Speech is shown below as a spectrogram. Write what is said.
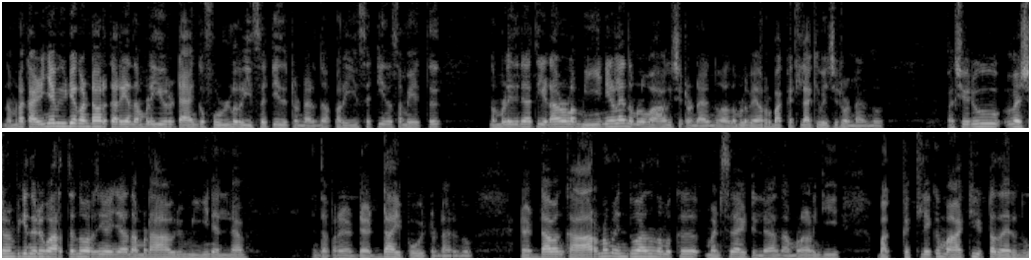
നമ്മുടെ കഴിഞ്ഞ വീഡിയോ കണ്ടവർക്കറിയാം നമ്മൾ ഈ ഒരു ടാങ്ക് ഫുള്ള് റീസെറ്റ് ചെയ്തിട്ടുണ്ടായിരുന്നു. അപ്പോൾ റീസെറ്റ് ചെയ്യുന്ന സമയത്ത് നമ്മൾ ഇതിനകത്ത് ഇടാനുള്ള മീനുകളെ നമ്മൾ വാങ്ങിച്ചിട്ടുണ്ടായിരുന്നു. അത് നമ്മൾ വേറൊരു ബക്കറ്റിലാക്കി വെച്ചിട്ടുണ്ടായിരുന്നു. പക്ഷെ ഒരു വിഷമിപ്പിക്കുന്ന ഒരു വാർത്ത എന്ന് പറഞ്ഞു കഴിഞ്ഞാൽ നമ്മുടെ ആ ഒരു മീനെല്ലാം എന്താ പറയുക ഡെഡായി പോയിട്ടുണ്ടായിരുന്നു. ഡെഡാവാൻ കാരണം എന്തുവാന്ന് നമുക്ക് മനസ്സിലായിട്ടില്ല. നമ്മളാണെങ്കിൽ ബക്കറ്റിലേക്ക് മാറ്റിയിട്ടതായിരുന്നു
